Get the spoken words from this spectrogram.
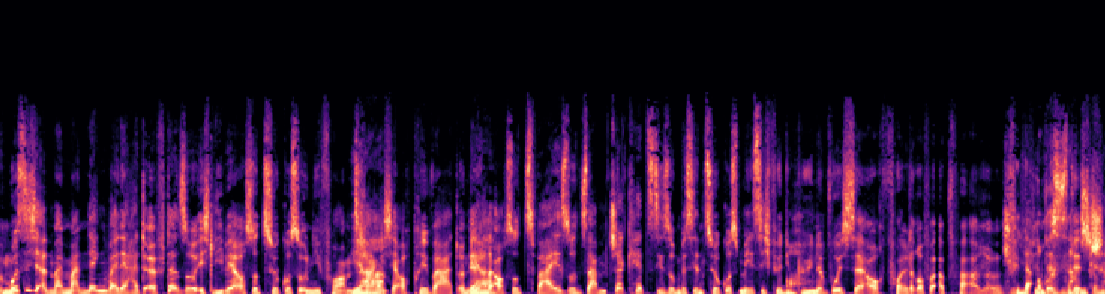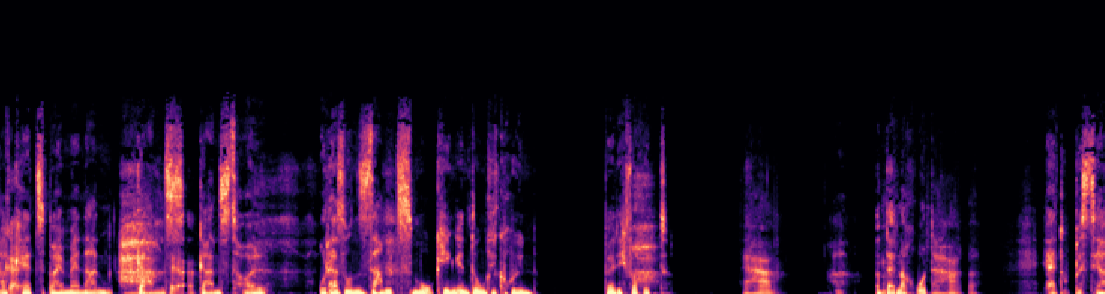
Muss ich an meinen Mann denken, weil der hat öfter so, ich liebe ja auch so Zirkusuniformen, Ja. trage ich ja auch privat. Und er Ja. hat auch so zwei so Samtjacketts, die so ein bisschen zirkusmäßig für die Bühne, wo ich ja auch voll drauf abfahre. Ich finde find, auch der sieht echt schon geil. Samtjacketts bei Männern ganz, ja. ganz toll. Oder so ein Samtsmoking in dunkelgrün. Werde ich verrückt. Ja. Und dann noch rote Haare. Ja, du bist ja,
